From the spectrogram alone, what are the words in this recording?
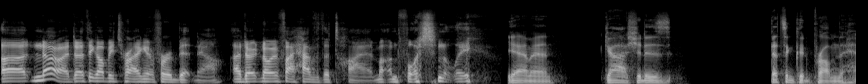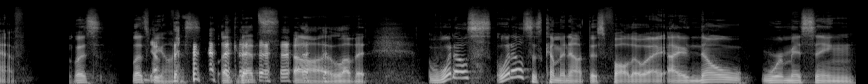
uh, no, I don't think I'll be trying it for a bit now. I don't know if I have the time, unfortunately. Yeah, man. Gosh, it is. That's a good problem to have. Let's let's be honest. Like that's. Oh, I love it. What else? What else is coming out this fall though? I I know we're missing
